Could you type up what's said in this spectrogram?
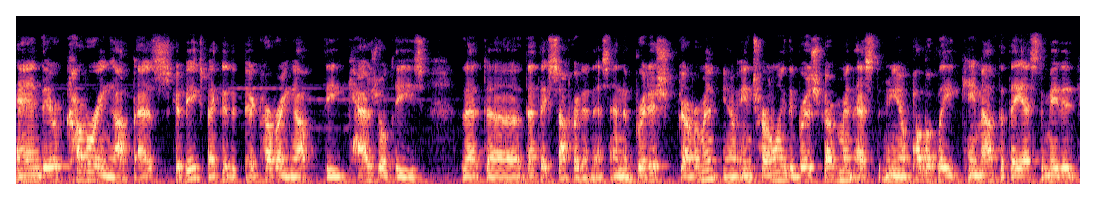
and they're covering up, as could be expected, they're covering up the casualties that uh, that they suffered in this. And the British government, you know, internally, the British government, esti- you know, publicly came out that they estimated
